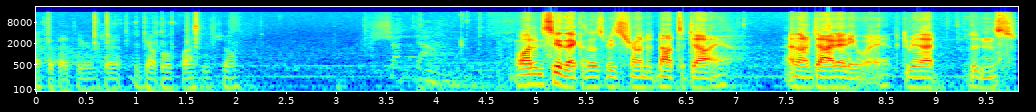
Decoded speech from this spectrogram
I said that to you in chat. We got both flashes chill. Shut down. Well, I didn't see that because I was busy trying to not to die. And then I died anyway. Give me that, Ludens.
